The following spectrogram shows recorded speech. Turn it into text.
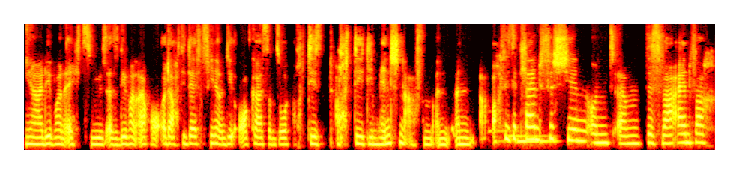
Ja, die waren echt süß. Also die waren auch, oder auch die Delfine und die Orcas und so. Auch die, auch die, die Menschenaffen an, an auch diese kleinen mhm. Fischchen. Und ähm, das war einfach,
